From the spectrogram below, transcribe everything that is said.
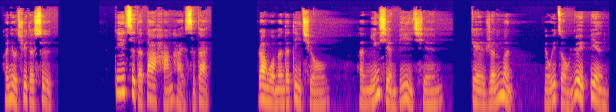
很有趣的是，第一次的大航海时代，让我们的地球很明显比以前给人们有一种越变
